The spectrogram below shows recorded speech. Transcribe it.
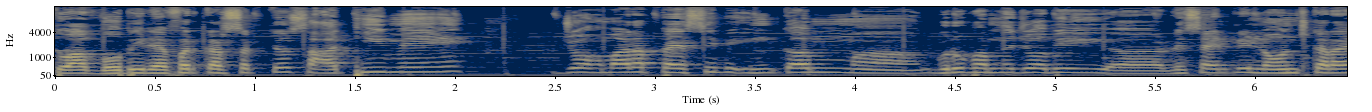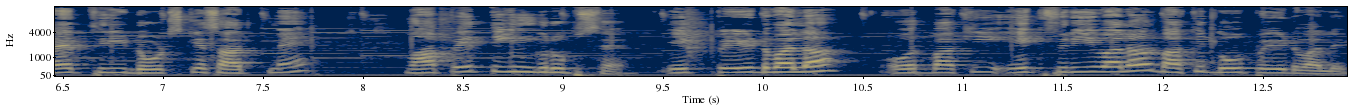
तो आप वो भी रेफर कर सकते हो। साथ ही में जो हमारा पैसिव इनकम ग्रुप हमने जो अभी रिसेंटली लॉन्च करा है थ्री डोट्स के साथ में, वहाँ पे तीन ग्रुप्स है। एक पेड वाला और बाकी एक फ्री वाला और बाकी दो पेड वाले।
